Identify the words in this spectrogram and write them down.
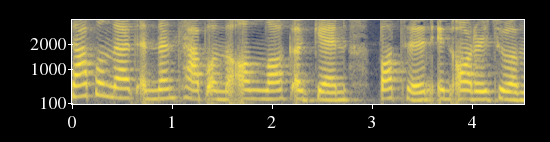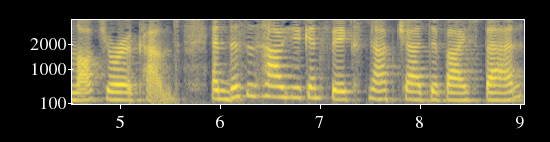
Tap on that and then tap on the unlock again button in order to unlock your account. And this is how you can fix Snapchat device ban.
